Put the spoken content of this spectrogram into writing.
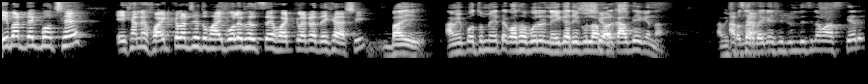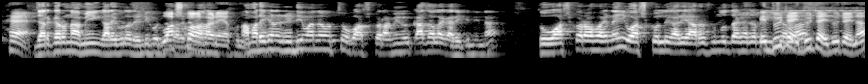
এইবার দেখব হচ্ছে এখানে হোয়াইট কালার যেহেতু ভাই বলে ফেলছে হোয়াইট কালারটা দেখে আসি। ভাই আমি প্রথমে একটা কথা বলে এই গাড়িগুলো আমার কালকে কেনা। আমি। সদর ব্যাগে শিডিউল দিয়েছিলাম আজকের হ্যাঁ। যার কারণে আমি গাড়িগুলো রেডি করতে পারিনি। করা হয়নি এখনও। আমার এখানে রেডি মানে হচ্ছে ওয়াশ করা আমি ওই কাজালা গাড়ি কিনি না। তো ওয়াশ করা হয় নাই ওয়াশ করলে গাড়ি আরও সুন্দর দেখা যাবে দুইটাই দুইটাই দুইটাই না?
